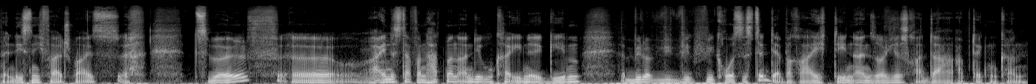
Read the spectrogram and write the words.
wenn ich es nicht falsch weiß, zwölf. Äh, eines davon hat man an die Ukraine gegeben. Herr Bühler, wie, wie, wie groß ist denn der Bereich, den ein solches Radar abdecken kann?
